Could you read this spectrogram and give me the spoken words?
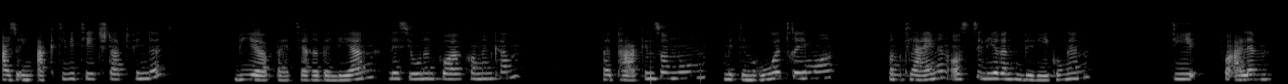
also in Aktivität stattfindet, wie er bei zerebellären Läsionen vorkommen kann, bei Parkinson nun mit dem Ruhetremor von kleinen oszillierenden Bewegungen, die vor allem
